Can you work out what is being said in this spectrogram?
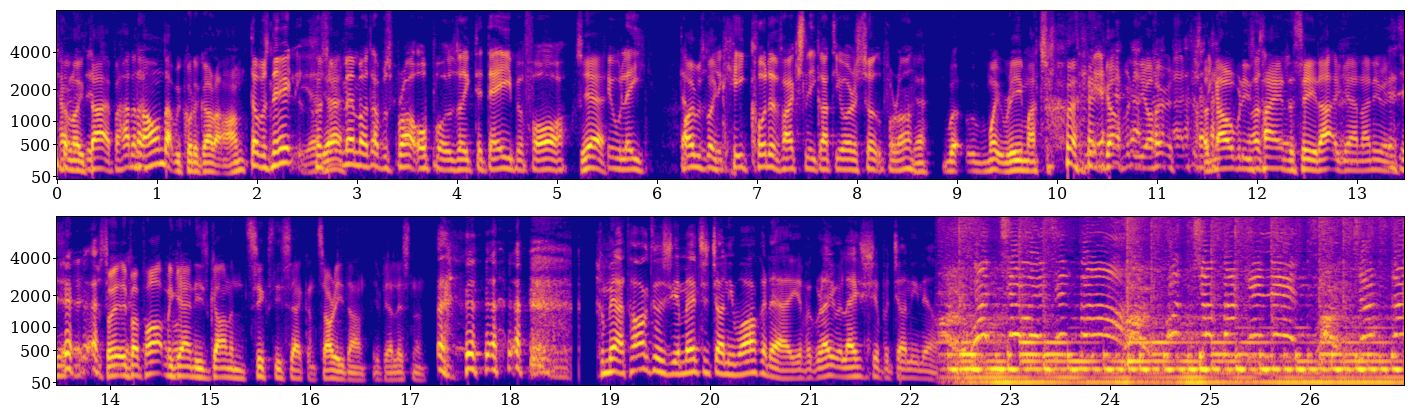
something like heritage. that. If I had No. known that, we could have got it on. That was nearly because I remember that was brought up. It was like the day before. so Yeah. too late. That I was like- he could have actually got the Irish title put on. Yeah, we, we might rematch. Got for the Irish. But nobody's paying to see that again, anyway. Yeah, but if I fought him again, he's gone in 60 seconds. Sorry, Dan, if you're listening. come here, talk to us. You mentioned Johnny Walker there. You have a great relationship with Johnny now. What you waiting for? Put your back in it. Just a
